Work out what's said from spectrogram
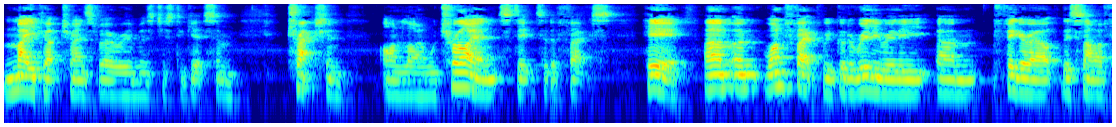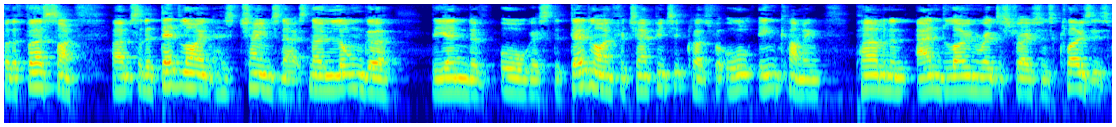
make up transfer rumours just to get some traction online. We'll try and stick to the facts here. Um, and one fact we've got to really, really um, figure out this summer for the first time. Um, so the deadline has changed now. It's no longer the end of August. The deadline for championship clubs for all incoming permanent and loan registrations closes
